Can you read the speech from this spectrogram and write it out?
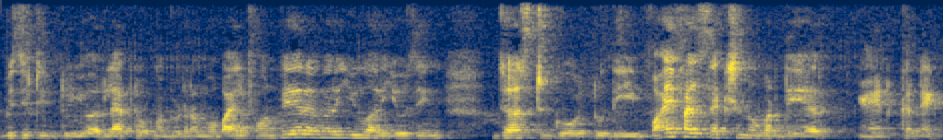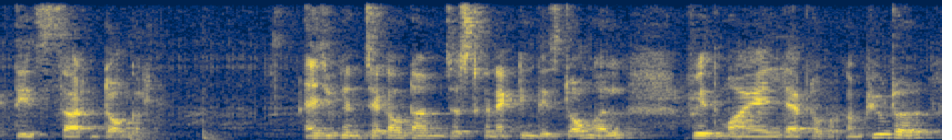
visit into your laptop computer mobile phone wherever you are using just go to the Wi-Fi section over there and connect this uh, dongle. As you can check out I'm just connecting this dongle with my laptop or computer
